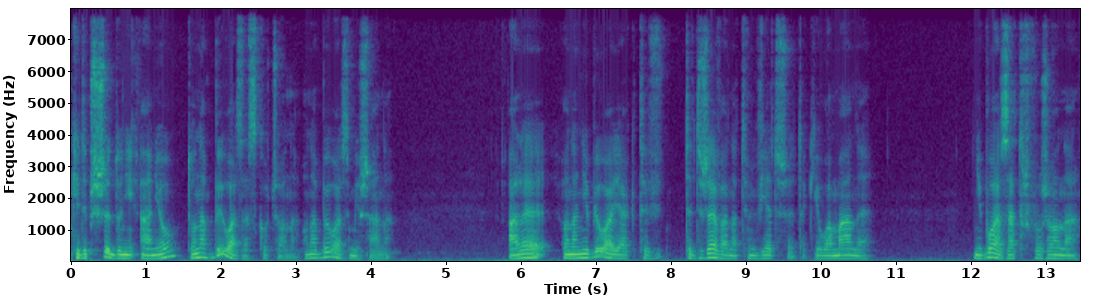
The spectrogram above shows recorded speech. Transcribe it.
kiedy przyszedł do niej anioł, to ona była zaskoczona, ona była zmieszana. Ale ona nie była jak te, te drzewa na tym wietrze, takie łamane. Nie była zatrwożona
